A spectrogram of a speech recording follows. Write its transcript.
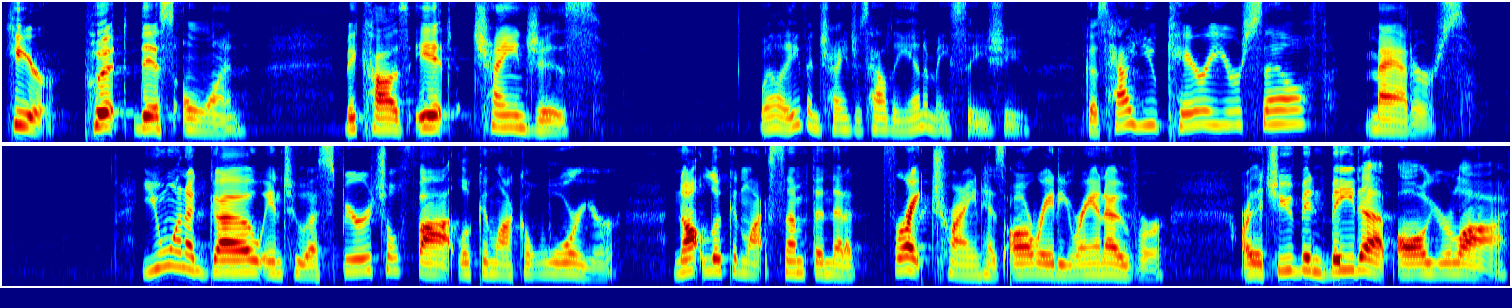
here, put this on. Because it changes, well, it even changes how the enemy sees you. Because how you carry yourself matters. You want to go into a spiritual fight looking like a warrior, not looking like something that a freight train has already ran over or that you've been beat up all your life.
